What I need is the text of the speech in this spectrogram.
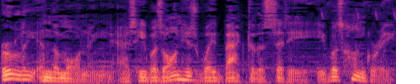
Early in the morning, as he was on his way back to the city, he was hungry.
